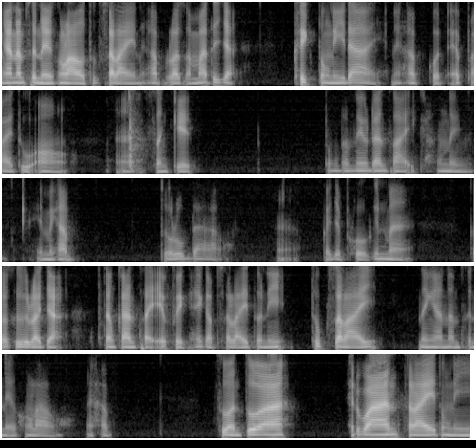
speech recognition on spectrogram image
งานนำเสนอของเราทุกสไลด์นะครับ เราสามารถที่จะคลิกตรงนี้ได้นะครับ กด apply to all สังเกต ตรง thumbnail ด้านซ้ายอีกครั้งหนึ่งเห็นไหมครับ ตัวรูปดาวก็จะโผล่ขึ้นมา ก็คือเราจะทำการใส่เอฟเฟกต์ให้กับสไลด์ตัวนี้ทุกสไลด์ในงานนำเสนอของเรานะครับ ส่วนตัว Advance Slide ตรงนี้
